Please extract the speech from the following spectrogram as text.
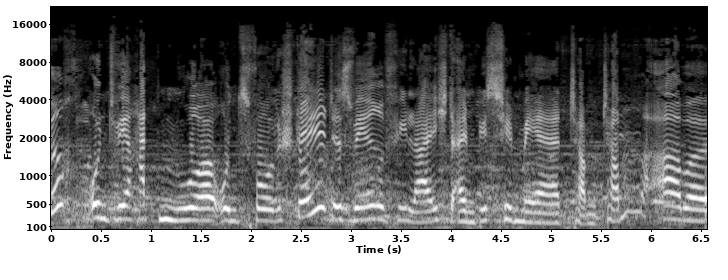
wird. Und wir hatten nur uns vorgestellt, es wäre vielleicht ein bisschen mehr Tamtam, -Tam, aber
